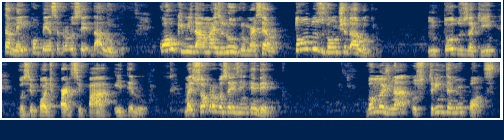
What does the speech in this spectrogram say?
também compensa para você dar lucro. Qual que me dá mais lucro, Marcelo? Todos vão te dar lucro. Em todos aqui você pode participar e ter lucro. Mas só para vocês entenderem. Vamos imaginar os 30 mil pontos.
